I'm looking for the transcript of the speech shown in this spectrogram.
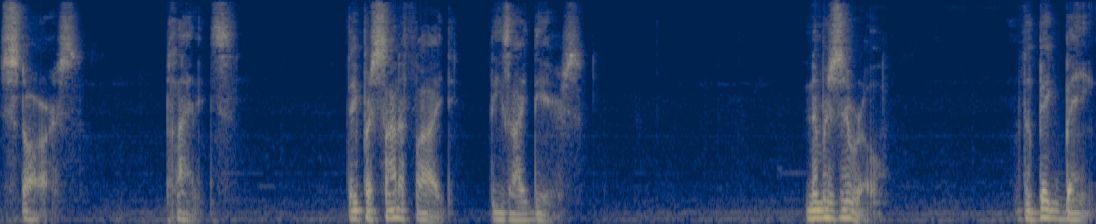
stars, planets. They personified these ideas. Number zero, the Big Bang.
